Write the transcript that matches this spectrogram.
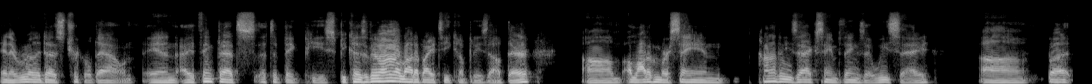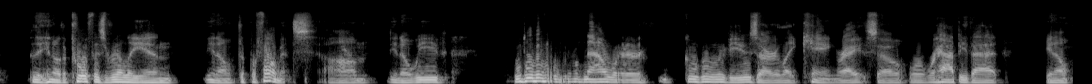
and it really does trickle down. And i think that's that's a big piece because there are a lot of it companies out there. Um, a lot of them are saying kind of the exact same things that we say. Uh, but the, you know the proof is really in you know the performance um, you know we've we live in a world now where Google reviews are like king, right? So we're we're happy that you know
